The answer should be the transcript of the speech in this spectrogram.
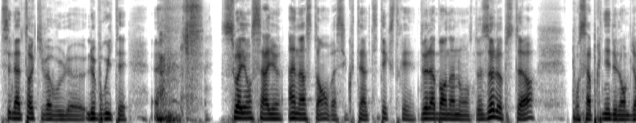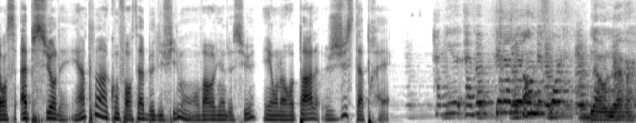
c'est Nathan qui va vous le, le bruiter. Soyons sérieux un instant, on va s'écouter un petit extrait de la bande-annonce de The Lobster pour s'imprégner de l'ambiance absurde et un peu inconfortable du film. On va revenir dessus et on en reparle juste après. Have you ever been on your own before? No, never.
